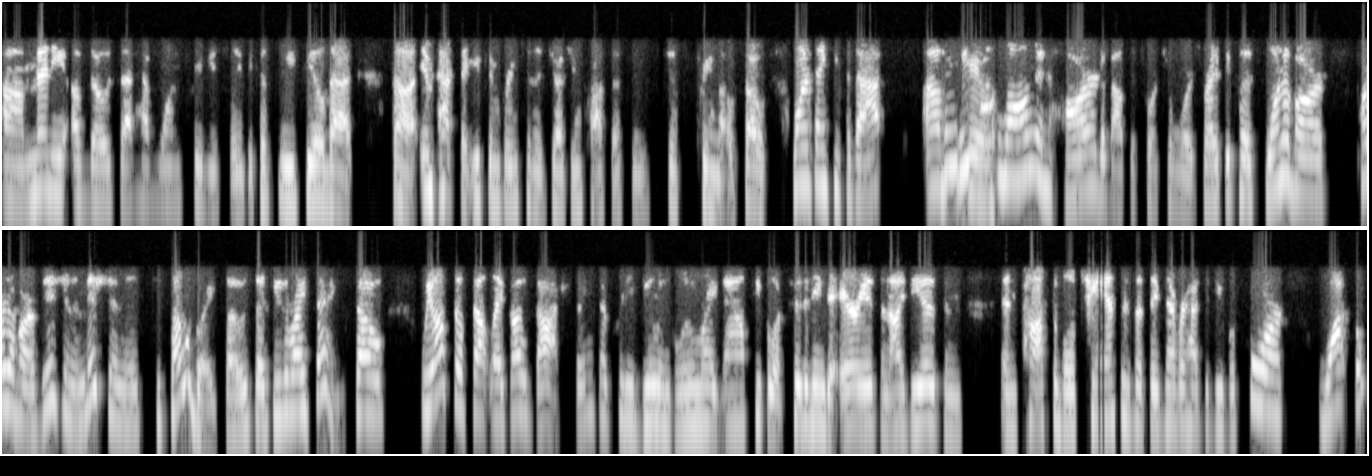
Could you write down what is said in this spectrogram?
um, many of those that have won previously, because we feel that the impact that you can bring to the judging process is just primo. So I want to thank you for that. Um, we thought long and hard about the Torch Awards, right? Because one of our part of our vision and mission is to celebrate those that do the right thing. So we also felt like, oh gosh, things are pretty doom and gloom right now. People are pivoting to areas and ideas and and possible chances that they've never had to do before. What? So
